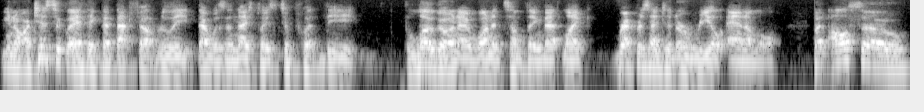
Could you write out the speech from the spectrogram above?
you know, artistically, I think that that felt really that was a nice place to put the the logo, and I wanted something that like represented a real animal, but also,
